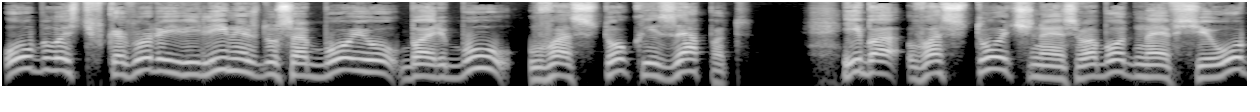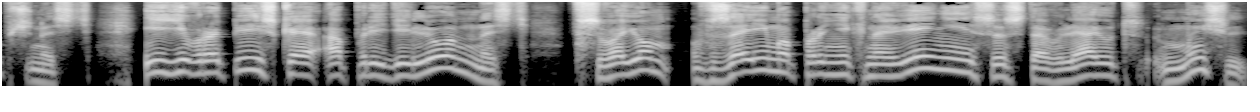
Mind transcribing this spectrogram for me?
область, в которой вели между собою борьбу Восток и Запад – ибо восточная свободная всеобщность и европейская определенность в своем взаимопроникновении составляют мысль.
